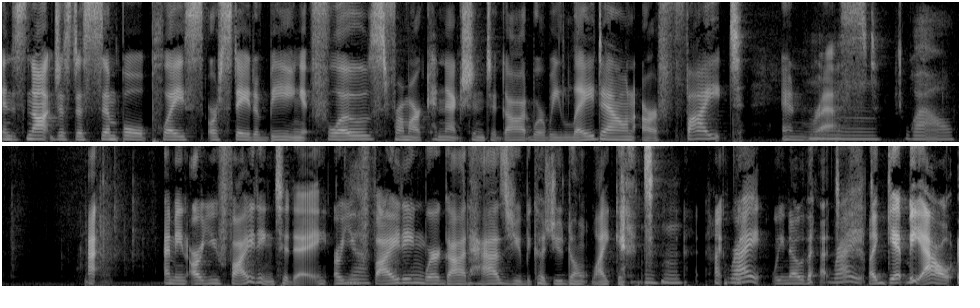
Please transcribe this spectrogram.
and it's not just a simple place or state of being, it flows from our connection to God, where we lay down our fight and mm. rest. Wow. I, I mean, are you fighting today? Are you Yeah. fighting where God has you because you don't like it? Mm-hmm. We- Right. We, know that. Right. Like, get me out.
